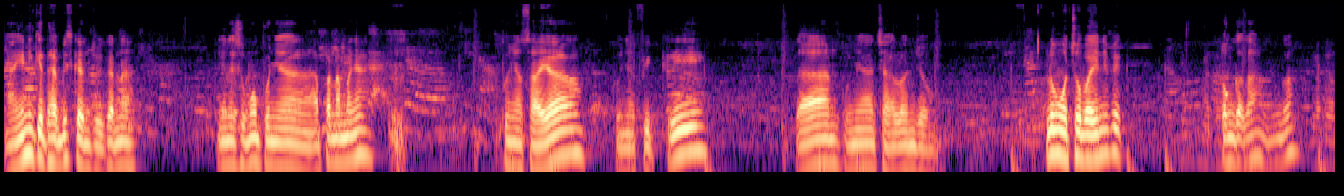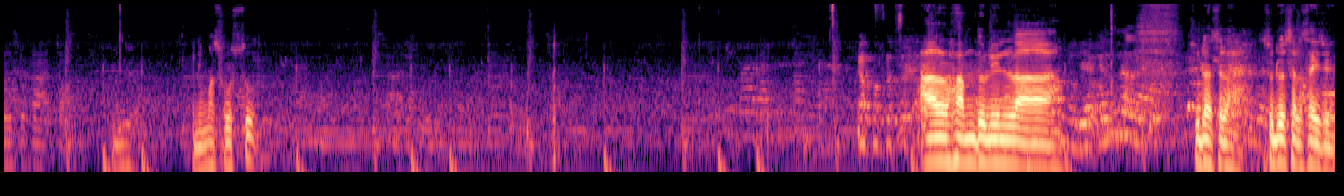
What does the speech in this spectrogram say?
Nah ini kita habiskan cuy karena ini semua punya apa namanya? Punya saya, punya Fikri, dan punya Calonjong. Lu mau coba ini Fik? Atau enggak kan? Enggak? Nggak terlalu suka cowok. Ini mah susu. Alhamdulillah. Sudah selah, sudah selesai cuy.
